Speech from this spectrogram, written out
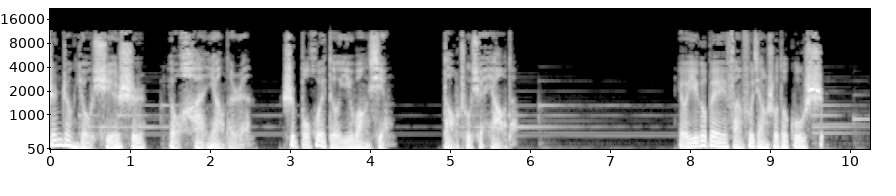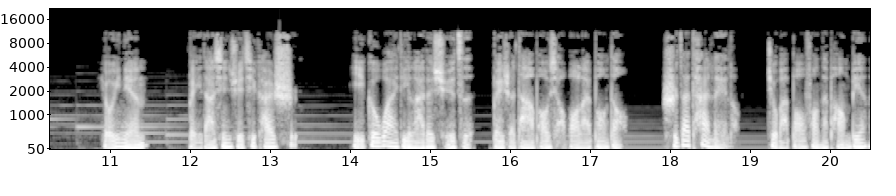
真正有学识、有涵养的人，是不会得意忘形、到处炫耀的。有一个被反复讲述的故事。有一年，北大新学期开始，一个外地来的学子背着大包小包来报道，实在太累了，就把包放在旁边。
